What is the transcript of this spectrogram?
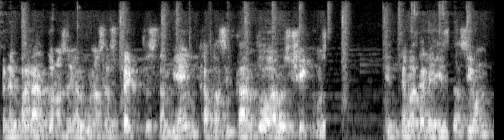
preparándonos en algunos aspectos también, capacitando a los chicos en temas de legislación,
